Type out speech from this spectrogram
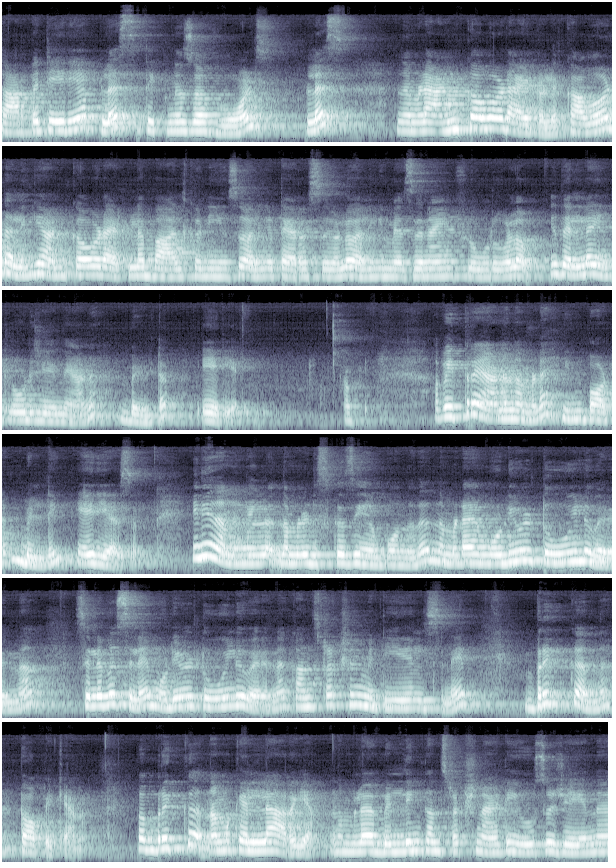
carpet area plus thickness of walls plus നമ്മുടെ അൺകവേർഡ് ആയിട്ടുള്ള കവേർഡ് അല്ലെങ്കിൽ അൺകവേർഡ് ആയിട്ടുള്ള ബാൽക്കണീസോ അല്ലെങ്കിൽ ടെറസുകളോ അല്ലെങ്കിൽ മെസനൈൻ ഫ്ലോറുകളോ ഇതെല്ലാം ഇൻക്ലൂഡ് ചെയ്യുന്നതാണ് ബിൽട്ടപ്പ് ഏരിയ ഓക്കെ അപ്പോൾ ഇത്രയാണ് നമ്മുടെ ഇമ്പോർട്ടന്റ് ബിൽഡിംഗ് ഏരിയാസ് ഇനി നമ്മൾ നമ്മൾ ഡിസ്കസ് ചെയ്യാൻ പോകുന്നത് നമ്മുടെ മൊഡ്യൂൾ ടൂവിൽ വരുന്ന സിലബസിലെ മൊഡ്യൂൾ ടൂവിൽ വരുന്ന കൺസ്ട്രക്ഷൻ മെറ്റീരിയൽസിലെ ബ്രിക്ക് എന്ന ടോപ്പിക്കാണ് ഇപ്പോൾ ബ്രിക്ക് നമുക്കെല്ലാം അറിയാം. നമ്മൾ ബിൽഡിംഗ് കൺസ്ട്രക്ഷനായിട്ട് യൂസ് ചെയ്യുന്ന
